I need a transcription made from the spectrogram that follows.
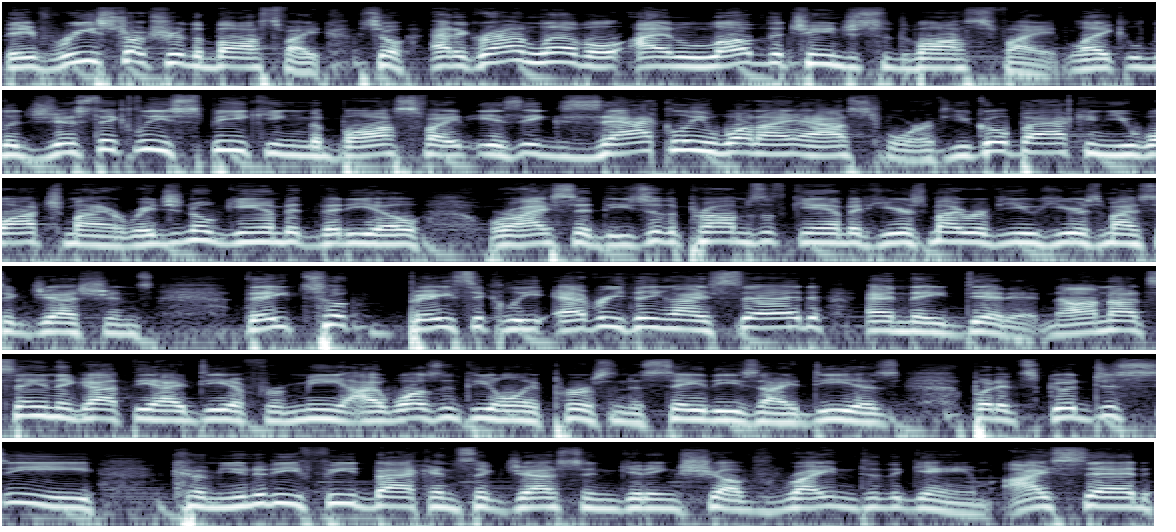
they've restructured the boss fight. So, at a ground level, I love the changes to the boss fight. Like, logistically speaking, the boss fight is exactly what I asked for. If you go back and you watch my original Gambit video where I said, These are the problems with Gambit, here's my review, here's my suggestions, they took basically everything I said and they did it. Now, I'm not saying they got the idea from me. I wasn't the only person to say these ideas, but it's good to see community feedback and suggestion getting shoved right into the game. I said,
